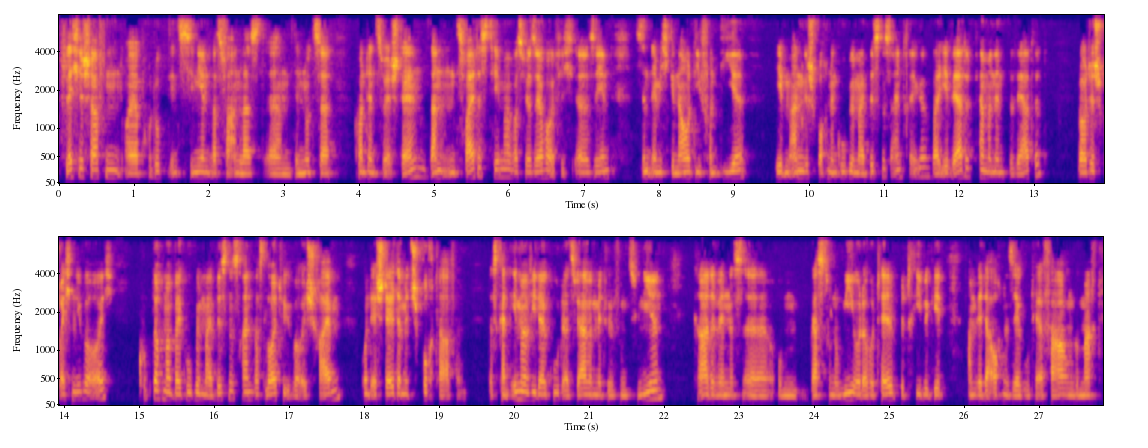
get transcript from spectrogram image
Fläche schaffen, euer Produkt inszenieren, was veranlasst, ähm, den Nutzer Content zu erstellen. Dann ein zweites Thema, was wir sehr häufig äh, sehen, sind nämlich genau die von dir eben angesprochenen Google My Business Einträge, weil ihr werdet permanent bewertet. Leute sprechen über euch. Guckt doch mal bei Google My Business rein, was Leute über euch schreiben und erstellt damit Spruchtafeln. Das kann immer wieder gut als Werbemittel funktionieren. Gerade wenn es äh, um Gastronomie oder Hotelbetriebe geht, haben wir da auch eine sehr gute Erfahrung gemacht,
